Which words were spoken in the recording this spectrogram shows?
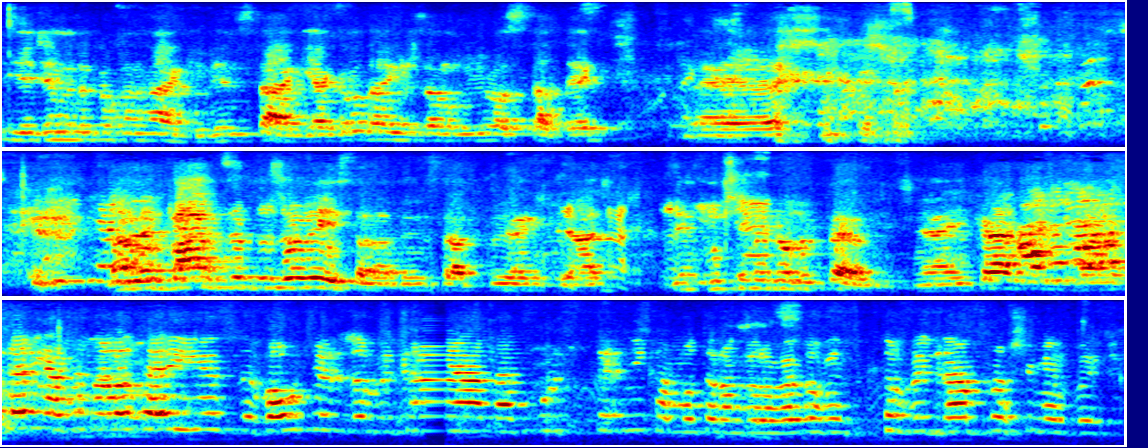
jedziemy do Kopenhagi, więc tak, Jagoda już zamówiła statek. E, mamy bardzo dużo miejsca na tym statku, jak widać, więc musimy go wypełnić. Nie? I każdy Ale z na was- loterii, a to na loterii jest voucher do wygrania sternika motorowego, więc kto wygra, prosimy, będziecie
